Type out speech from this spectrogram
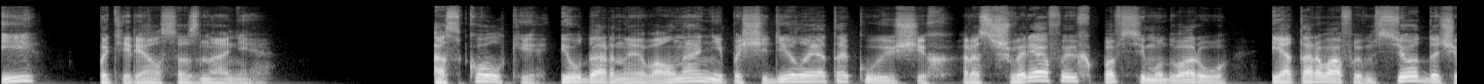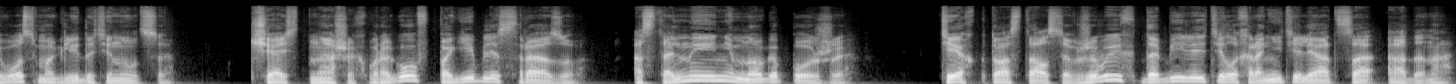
и потерял сознание. Осколки и ударная волна не пощадила и атакующих, расшвыряв их по всему двору и оторвав им все, до чего смогли дотянуться. Часть наших врагов погибли сразу, остальные немного позже. Тех, кто остался в живых, добили телохранители отца Адана.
